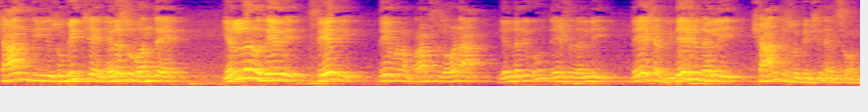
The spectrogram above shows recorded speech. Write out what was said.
ಶಾಂತಿ, ಸುಭಿಕ್ಷೆ ನೆಲೆಸುವಂತೆ ಎಲ್ಲರೂ ದೇವಿ ಸೇರಿ ದೇವರನ್ನು ಪ್ರಾರ್ಥಿಸೋಣ. ಎಲ್ಲರಿಗೂ ದೇಶದಲ್ಲಿ, ದೇಶ ವಿದೇಶದಲ್ಲಿ ಶಾಂತಿ, ಸುಭಿಕ್ಷೆ ನೆಲೆಸುವಂತ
